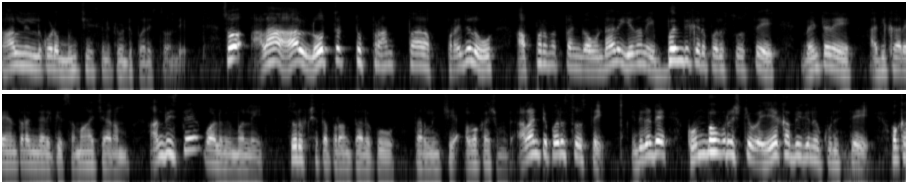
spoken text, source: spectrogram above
కాలనీలు కూడా ముంచేసినటువంటి పరిస్థితి ఉంది. సో అలా లోతట్టు ప్రాంతాల ప్రజలు అప్రమత్తంగా ఉండాలి. ఏదైనా ఇబ్బందికర పరిస్థితి వస్తే వెంటనే అధికార యంత్రాంగానికి సమాచారం అందిస్తే వాళ్ళు మిమ్మల్ని సురక్షిత ప్రాంతాలకు తరలించే అవకాశం ఉంది. అలాంటి పరిస్థితి వస్తే ఎందుకంటే కుంభవృష్టి ఏకబిగిన కురిస్తే ఒక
